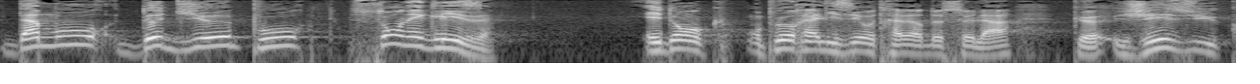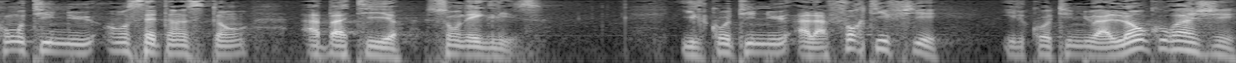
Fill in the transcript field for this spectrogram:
d'amour de Dieu pour son Église. Et donc, on peut réaliser au travers de cela que Jésus continue en cet instant à bâtir son Église. Il continue à la fortifier, il continue à l'encourager,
